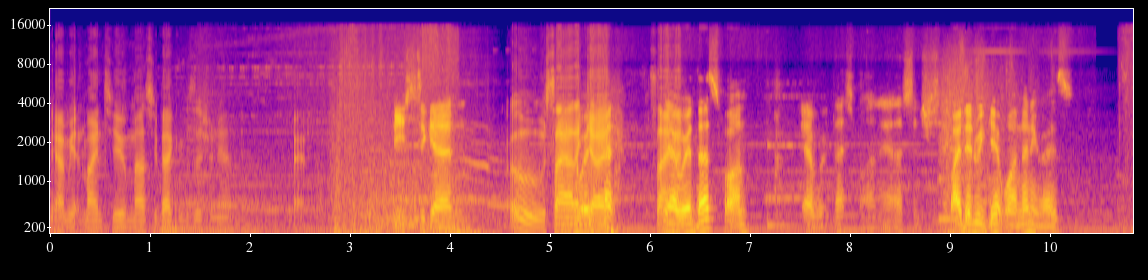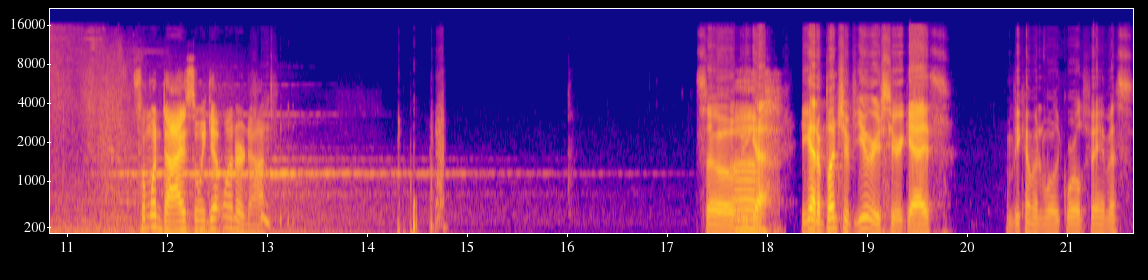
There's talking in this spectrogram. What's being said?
yeah, I'm getting mine too. Mouse, you back in position yet? Beast again. Oh, psionic Where'd guy. that- Yeah, Psionic. where'd that spawn? Yeah, where'd that spawn? Yeah, that's interesting. Why did we get one anyways? Someone dies, then we get one or not? So Uh, we got you got a bunch of viewers here, guys. I'm becoming like world famous.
